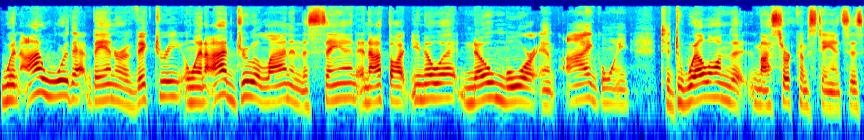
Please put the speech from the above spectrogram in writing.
when I wore that banner of victory, and when I drew a line in the sand and I thought, you know what, no more am I going to dwell on the, my circumstances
